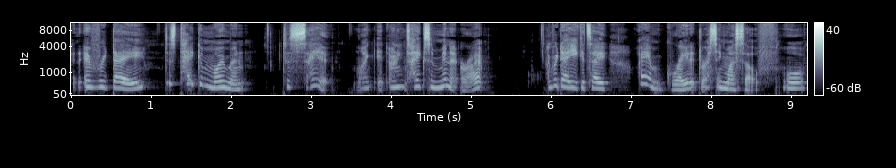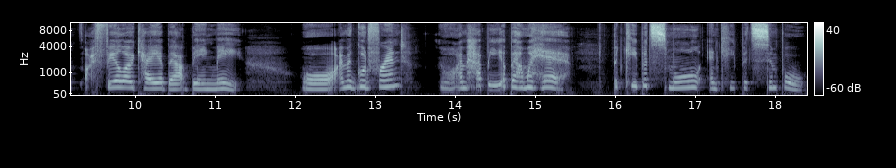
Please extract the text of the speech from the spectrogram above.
And every day, just take a moment to say it. Like it only takes a minute, right? Every day you could say, I am great at dressing myself, or I feel okay about being me, or I'm a good friend, or I'm happy about my hair. But keep it small and keep it simple.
